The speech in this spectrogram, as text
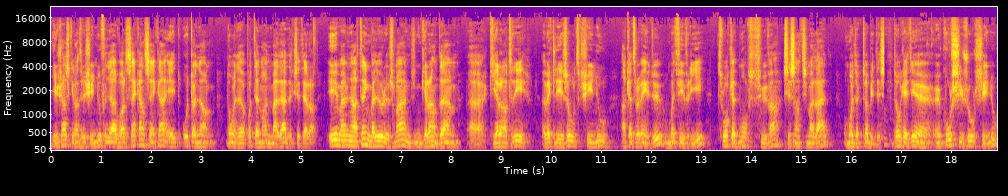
les gens qui rentraient chez nous, il fallait avoir 55 ans et être autonome. Donc, on n'avait pas tellement de malades, etc. Et Mme Lantaigne, malheureusement, une grande dame euh, qui est rentrée avec les autres chez nous en 82, au mois de février, trois, quatre mois suivants, s'est sentie malade au mois d'octobre et décembre. Donc, il a été un, court séjour chez nous,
